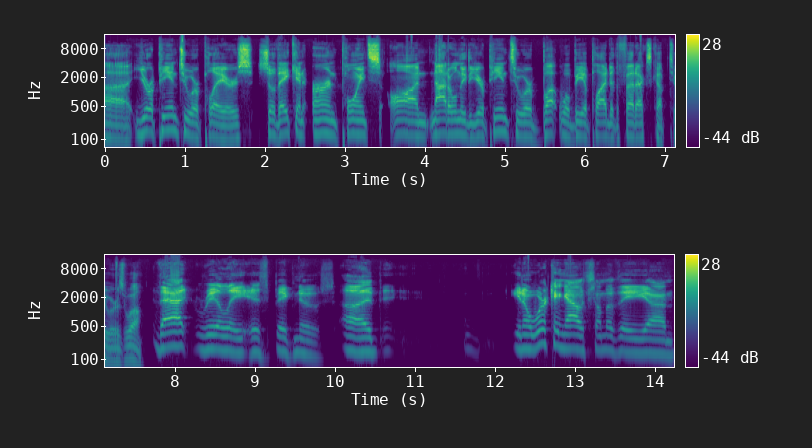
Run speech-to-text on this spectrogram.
uh, European Tour players so they can earn points on not only the European Tour, but will be applied to the FedEx Cup Tour as well. That really is big news. Uh, you know, working out some of the um,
